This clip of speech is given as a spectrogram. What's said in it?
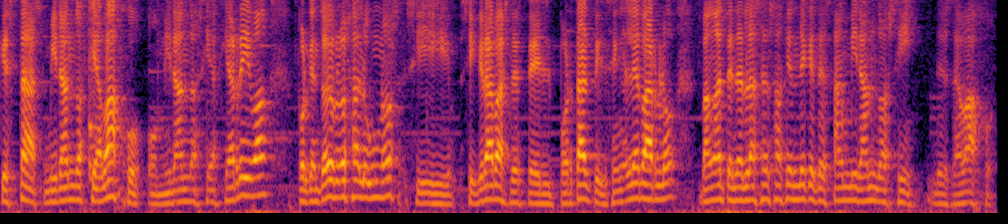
que estás mirando hacia abajo o mirando hacia, hacia arriba, porque entonces los alumnos, si, si grabas desde el portátil sin elevarlo, van a tener la sensación de que te están mirando así, desde abajo.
